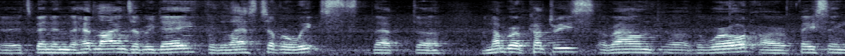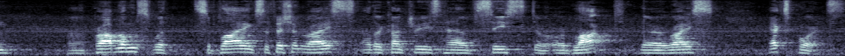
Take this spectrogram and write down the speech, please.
It's been in the headlines every day for the last several weeks that uh, a number of countries around uh, the world are facing uh, problems with supplying sufficient rice. Other countries have ceased or, or blocked their rice exports.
